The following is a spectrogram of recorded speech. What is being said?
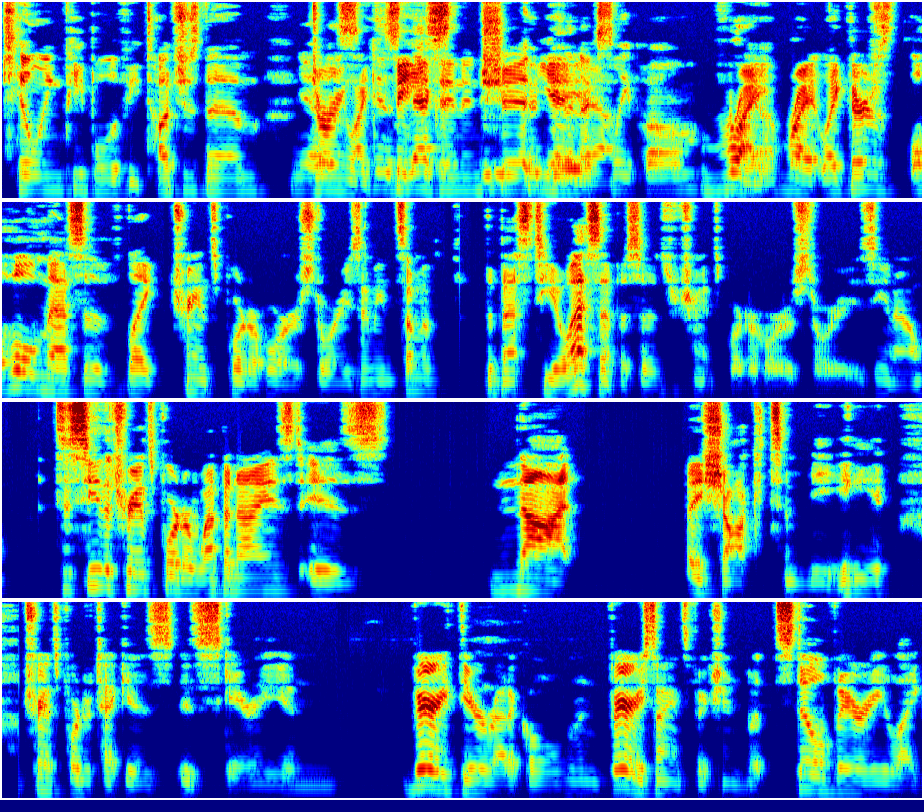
killing people if he touches them Yeah, During, like, phasing and shit. Yeah, yeah, next leap home. Right, Yeah. right. Like there's a whole mess of like transporter horror stories. I mean, some of the best TOS episodes are transporter horror stories, you know. To see the transporter weaponized is not a shock to me. Transporter tech is is scary and very theoretical and very science fiction, but still very like,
